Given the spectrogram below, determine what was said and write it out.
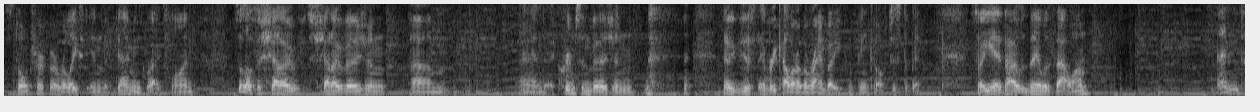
Stormtrooper released in the Gaming Greats line, as well as the Shadow Shadow version. Um, and a crimson version. just every color of the rainbow you can think of, just a bit. So yeah, that, there was that one. and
